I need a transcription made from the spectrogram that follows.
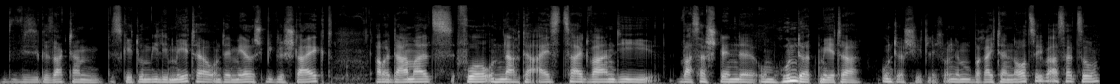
wie Sie gesagt haben, es geht um Millimeter und der Meeresspiegel steigt. Aber damals, vor und nach der Eiszeit, waren die Wasserstände um 100 Meter unterschiedlich. Und im Bereich der Nordsee war es halt so,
